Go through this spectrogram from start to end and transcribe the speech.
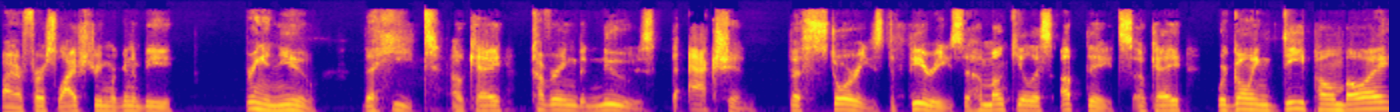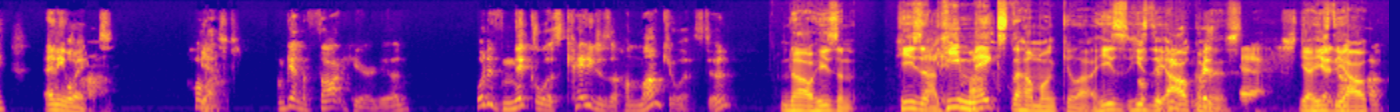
by our first live stream. We're going to be bringing you the heat, okay, covering the news, the action, the stories, the theories, the homunculus updates, okay. We're going deep, homeboy. Anyways, Hold yes. on. I'm getting a thought here, dude. What if Nicolas Cage is a homunculus, dude? No, he's an he's a, he fuck. makes the homunculi. He's he's Oh, the he's alchemist. Yes. Yeah, he's Yeah, the no, al- fuck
